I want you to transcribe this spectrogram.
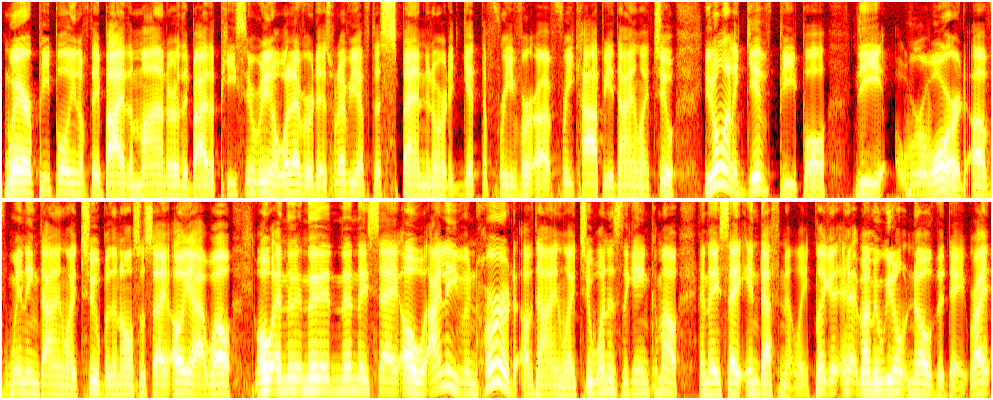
where people, you know, if they buy the monitor, they buy the PC, or, you know, whatever it is, whatever you have to spend in order to get the free ver- uh, free copy of Dying Light 2, you don't want to give people the reward of winning Dying Light 2, but then also say, oh, yeah, well, oh, and then, and then they say, oh, I didn't even heard of Dying Light 2. When does the game come out? And they say indefinitely. Like, eh, eh, I mean, we don't know the date, right?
